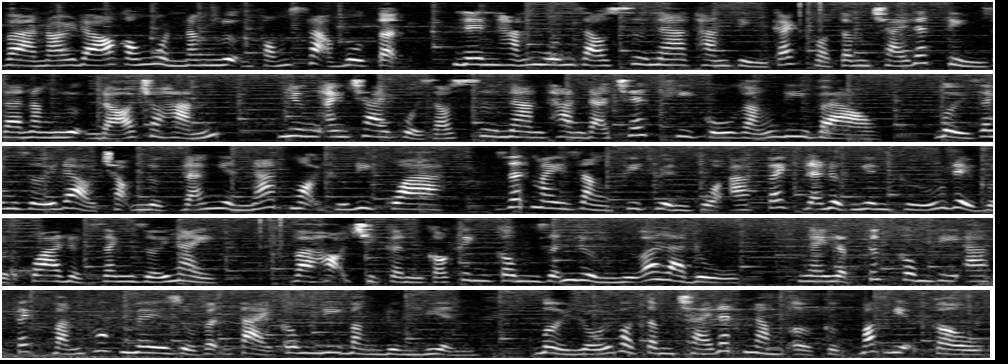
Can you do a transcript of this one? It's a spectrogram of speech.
và nói đó có nguồn năng lượng phóng xạ vô tận, nên hắn muốn giáo sư Nathan tìm cách vào tâm trái đất tìm ra năng lượng đó cho hắn. Nhưng anh trai của giáo sư Nathan đã chết khi cố gắng đi vào, bởi ranh giới đảo trọng lực đã nghiền nát mọi thứ đi qua. Rất may rằng phi thuyền của Apex đã được nghiên cứu để vượt qua được ranh giới này, và họ chỉ cần có kinh công dẫn đường nữa là đủ. Ngay lập tức công ty Apex bắn thuốc mê rồi vận tải công đi bằng đường biển, bởi lối vào tâm trái đất nằm ở cực bắc địa cầu.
